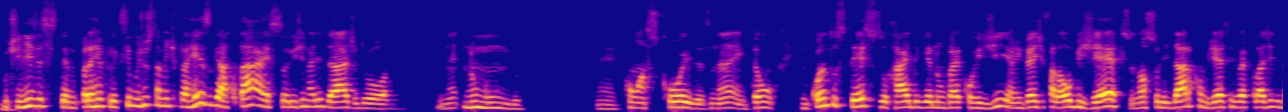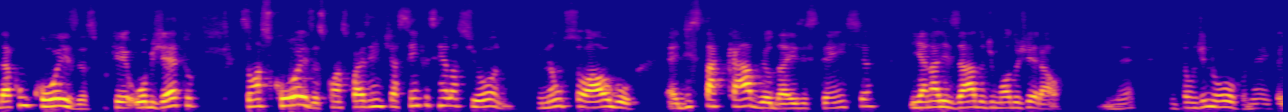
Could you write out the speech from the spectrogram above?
utiliza esse termo pré-reflexivo justamente para resgatar essa originalidade do homem né, no mundo, né, com as coisas. Né? Então, enquanto os textos do Heidegger não vai corrigir, ao invés de falar objetos, o nosso lidar com objetos, ele vai falar de lidar com coisas, porque o objeto são as coisas com as quais a gente já sempre se relaciona, e não só algo é, destacável da existência e analisado de modo geral. Né? Então, de novo, né? Então,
